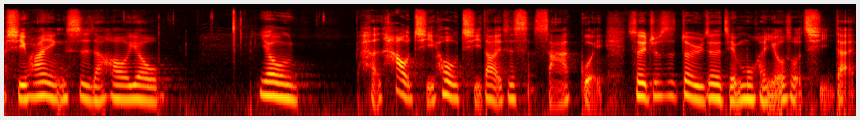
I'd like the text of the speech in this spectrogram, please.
喜欢影视，然后又又很好奇后期到底是啥啥鬼，所以就是对于这个节目很有所期待。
